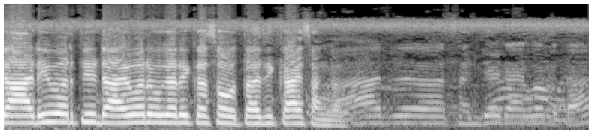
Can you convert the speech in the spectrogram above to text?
गाडीवरती ड्रायव्हर वगैरे कसा होता आणि काय सांगा आज संजय ड्रायव्हर होता.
